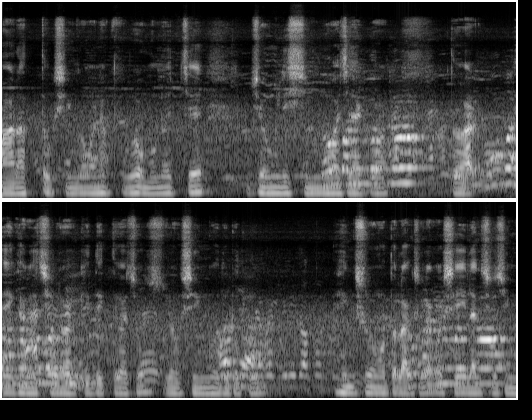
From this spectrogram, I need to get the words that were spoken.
মারাত্মক সিংহ মানে পুরো মনে হচ্ছে জঙ্গলি সিংহ আছে একবার। তো আর এইখানে ছিল আর কি দেখতে পাচ্ছ সিংহ দুটো খুব হিংস্র মতো লাগছিল একবার সেই লাগছিল সিংহ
